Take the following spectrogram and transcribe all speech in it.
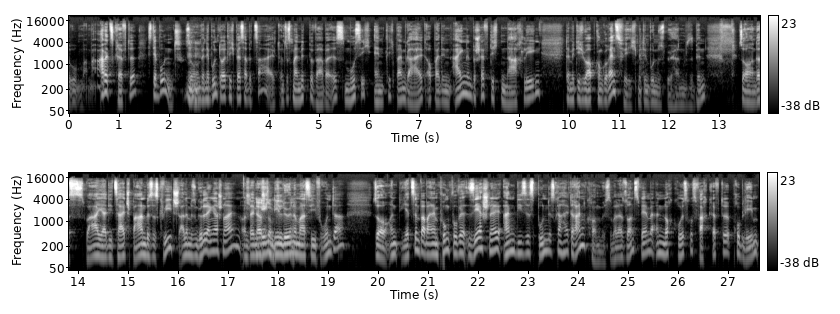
um Arbeitskräfte, ist der Bund. So, mhm. Und wenn der Bund deutlich besser bezahlt und das mein Mitbewerber ist, muss ich endlich beim Gehalt auch bei den eigenen Beschäftigten nachlegen, damit ich überhaupt konkurrenzfähig mit den Bundesbehörden bin. So, und das war ja die Zeit sparen, bis es quietscht. Alle müssen Gürtel enger schnallen und dann ja, gingen stimmt. die Löhne ja. massiv runter. So, und jetzt sind wir bei einem Punkt, wo wir sehr schnell an dieses Bundesgehalt rankommen müssen, weil sonst werden wir ein noch größeres Fachkräfteproblem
